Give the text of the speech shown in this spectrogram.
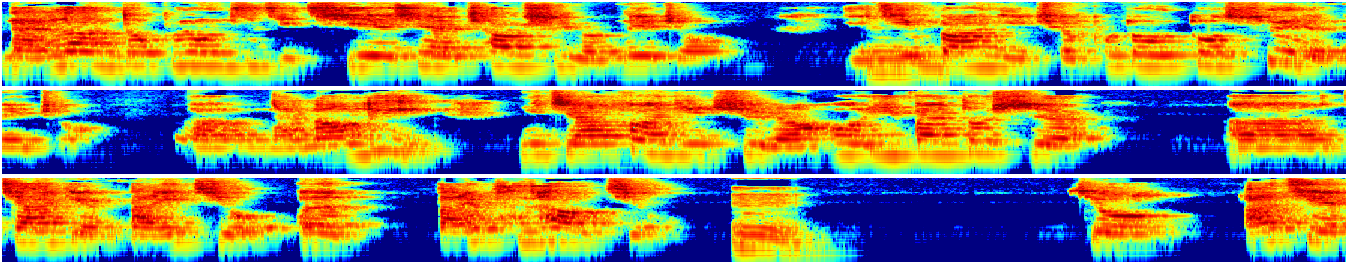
奶酪你都不用自己切，现在超市有那种已经帮你全部都剁碎的那种呃奶酪粒，你只要放进去，然后一般都是呃加点白酒呃白葡萄酒。嗯。就而且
